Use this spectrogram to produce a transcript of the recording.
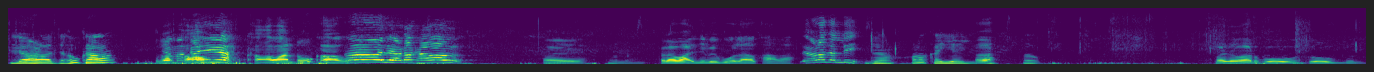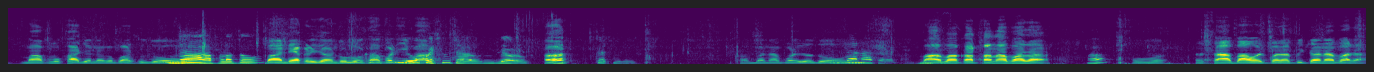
લે હળો જવું ખાવા? ખાવાનું તો ખાવ? આ લેડો ખાવા. પેલા વાલજીભાઈ બોલાવો ખાવા. લેડો જલ્દી. જો હળો ખાઈ આવીએ હા? હવ. બસ હરખું તો માપનું ખાજો ને પાછું જો ના આપણે તો બહાર નીકળી જાવ તો લોસા પડી જાય. કશું થાય લેવડો. હા? કશું નહીં. ખબર ના પડી તો તો ચિંતા ના કરે. બાર બાર કાઢતા ના પાતા હા? ઓવે. સા બાવત પાછા પીતા ના પાતા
